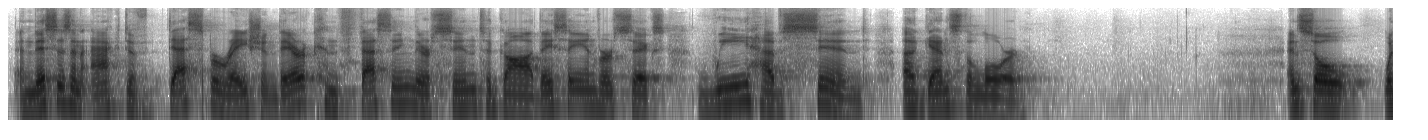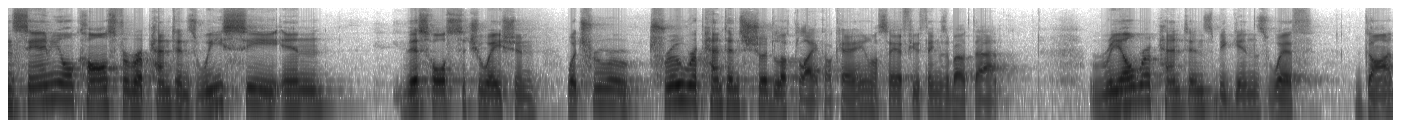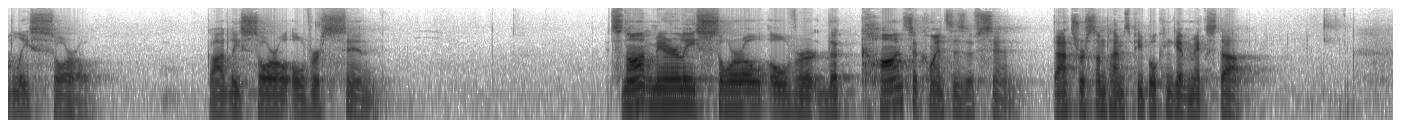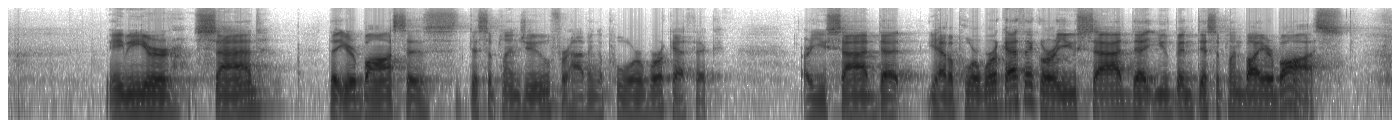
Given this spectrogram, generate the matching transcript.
And this is an act of desperation. They are confessing their sin to God. They say in verse 6, We have sinned against the Lord. And so when Samuel calls for repentance, we see in this whole situation what true, true repentance should look like, okay? And we'll say a few things about that. Real repentance begins with godly sorrow godly sorrow over sin. It's not merely sorrow over the consequences of sin. That's where sometimes people can get mixed up. Maybe you're sad that your boss has disciplined you for having a poor work ethic. Are you sad that you have a poor work ethic, or are you sad that you've been disciplined by your boss?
